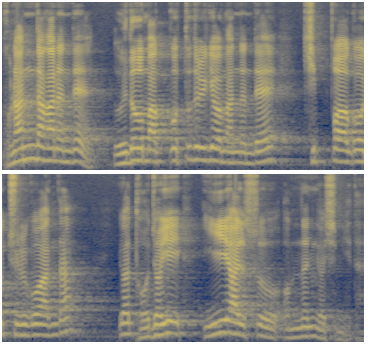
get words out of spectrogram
고난 당하는데 의도 맞고 두들겨 맞는데 기뻐하고 즐거워한다? 이거 도저히 이해할 수 없는 것입니다.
